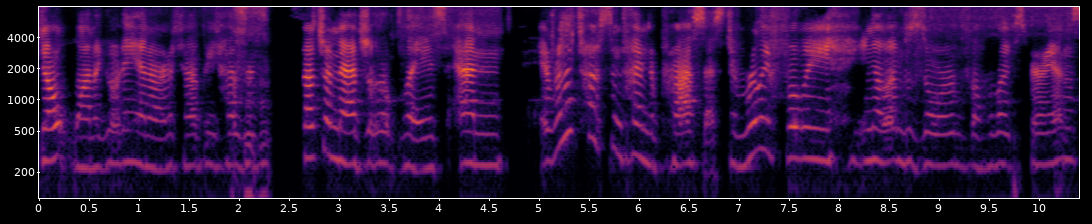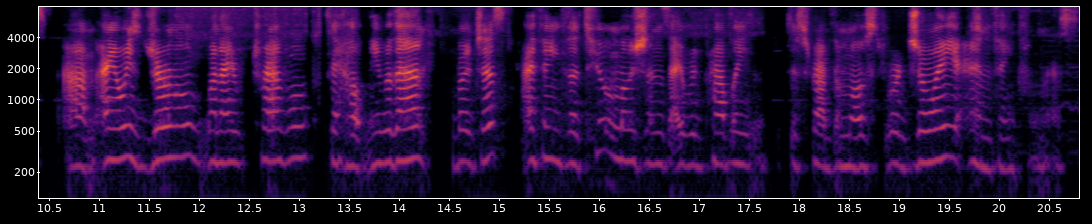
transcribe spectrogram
don't want to go to Antarctica because it's such a magical place. And it really took some time to process, to really fully, you know, absorb the whole experience. Um, I always journal when I travel to help me with that. But just, I think the two emotions I would probably describe the most were joy and thankfulness.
